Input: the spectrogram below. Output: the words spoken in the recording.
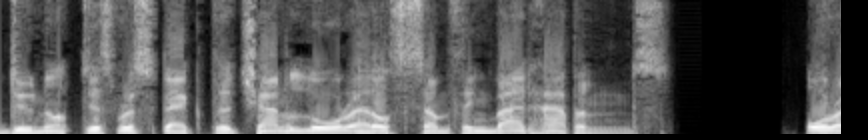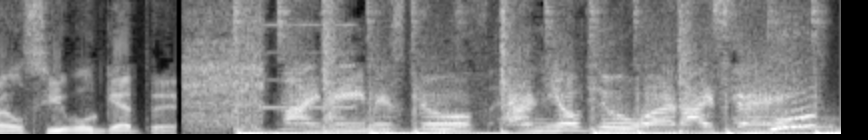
Do not disrespect the channel or else something bad happens. Or else you will get this. My name is Doof, and you'll do what I say.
